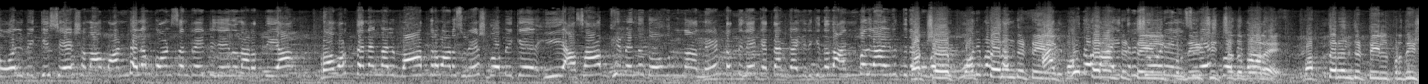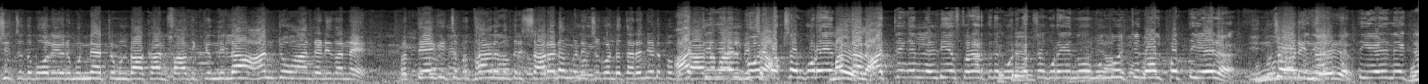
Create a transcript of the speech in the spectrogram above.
തോൽവിക്ക് ശേഷം ആ മണ്ഡലം കോൺസെൻട്രേറ്റ് ചെയ്ത് നടത്തിയ പ്രവർത്തനങ്ങൾ സുരേഷ് ഗോപിക്ക് ഈ അസാധ്യം എന്ന് തോന്നുന്ന നേട്ടത്തിലേക്ക് എത്താൻ കഴിഞ്ഞിരിക്കുന്നത് അൻപതിനായിരത്തിന് പക്ഷേ പത്തനംതിട്ടയിൽ പത്തനംതിട്ടയിൽ പ്രതീക്ഷിച്ചതുപോലെ പത്തനംതിട്ടയിൽ പ്രതീക്ഷിച്ചതുപോലെ ഒരു മുന്നേറ്റം ഉണ്ടാക്കാൻ സാധിക്കുന്നില്ല. ആന്റോ ആന്റണി തന്നെ പ്രത്യേകിച്ച് പ്രധാനമന്ത്രി ശരണം വിളിച്ചുകൊണ്ട് തെരഞ്ഞെടുപ്പ് ഭൂരിപക്ഷം കുറയുന്നു. എൽ ഡി എഫ് സ്ഥാനാർത്ഥിയുടെ ഭൂരിപക്ഷം കുറയുന്നു. മുന്നൂറ്റി നാൽപ്പത്തി ഏഴ് ഇഞ്ചോടി നാൽപ്പത്തി ഏഴിലേക്ക്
